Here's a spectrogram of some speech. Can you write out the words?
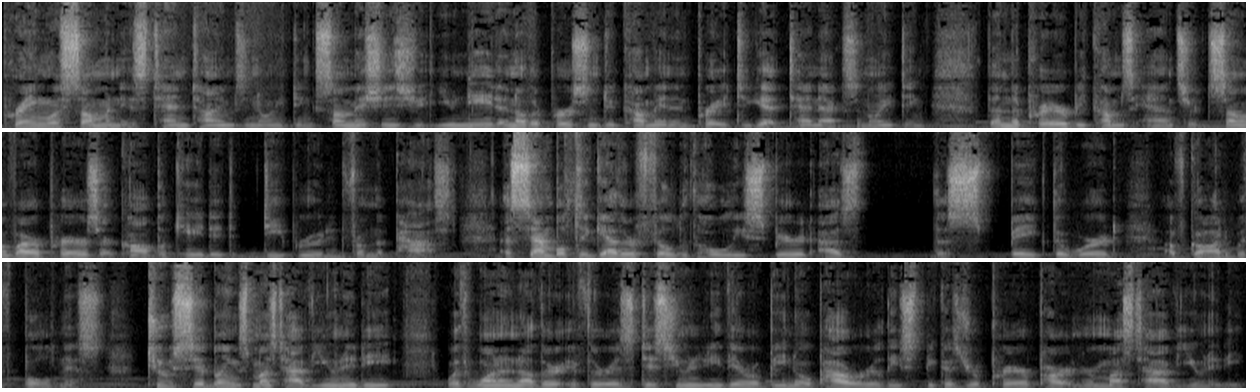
Praying with someone is 10 times anointing. Some issues you, need another person to come in and pray to get 10x anointing. Then the prayer becomes answered. Some of our prayers are complicated, deep rooted from the past. Assemble together, filled with Holy Spirit as the spake the word of God with boldness. Two siblings must have unity with one another. If there is disunity, there will be no power released because your prayer partner must have unity.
